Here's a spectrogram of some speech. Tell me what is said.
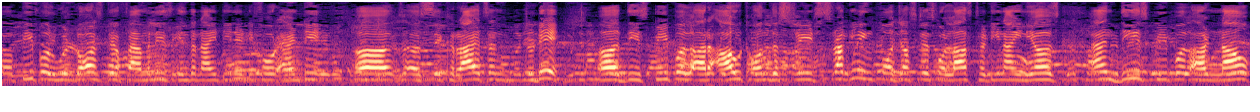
uh, uh, people who lost their families in the 1984 anti-Sikh riots and today uh, these people are out on the streets struggling for justice for last 39 years and these people are now,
